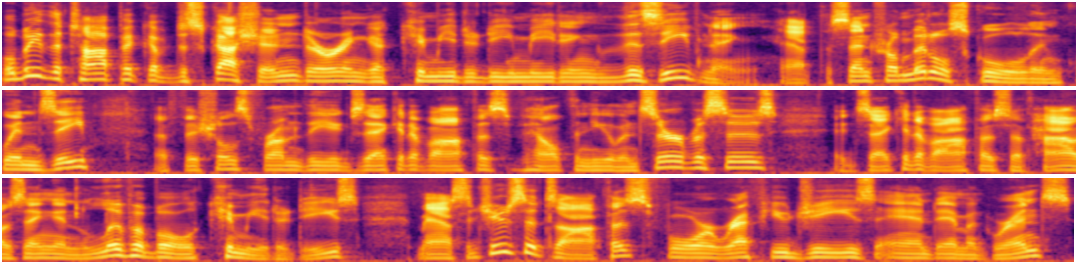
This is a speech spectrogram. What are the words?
will be the topic of discussion during a community meeting this evening at the Central Middle School in Quincy. Officials from the Executive Office of Health and Human Services, Executive Office of Housing and Livable Communities, Massachusetts Office for Refugees and Immigrants,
